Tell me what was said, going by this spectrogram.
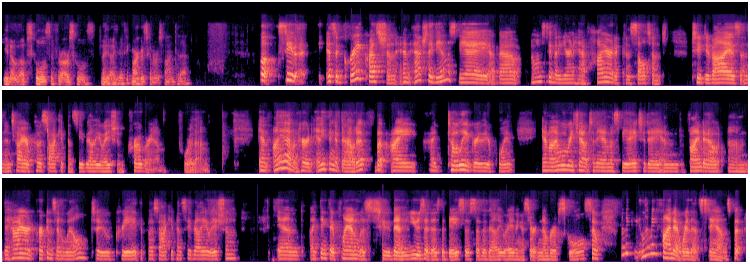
you know, of schools if there are schools. I, I think Margaret's going to respond to that. Well, Steve, it's a great question. And actually, the MSBA, about, I want to say about a year and a half, hired a consultant to devise an entire post occupancy evaluation program for them. And I haven't heard anything about it, but I, I totally agree with your point. And I will reach out to the MSBA today and find out. Um, they hired Perkins and Will to create the post occupancy evaluation and I think their plan was to then use it as the basis of evaluating a certain number of schools. So let me let me find out where that stands. But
